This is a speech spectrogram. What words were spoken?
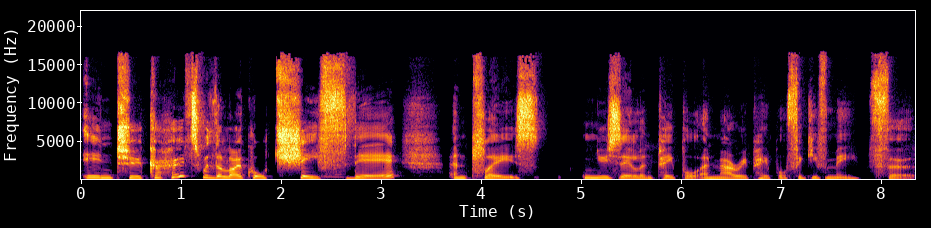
into cahoots with the local chief there. And please, New Zealand people and Maori people, forgive me for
